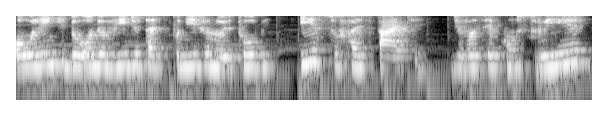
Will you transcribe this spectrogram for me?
ou o link do onde o vídeo está disponível no YouTube. Isso faz parte de você construir,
